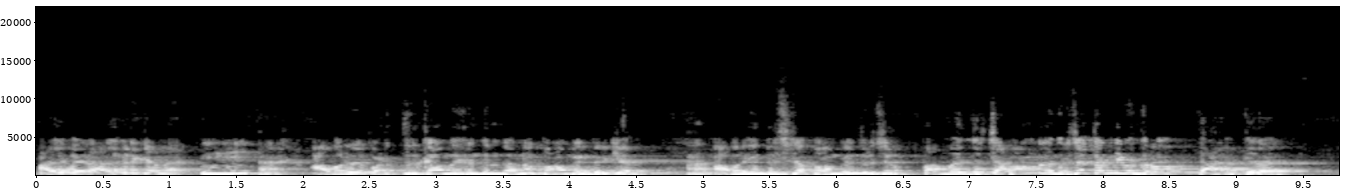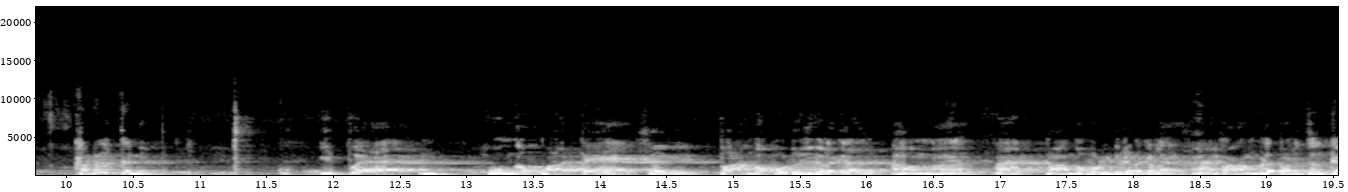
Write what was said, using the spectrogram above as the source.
ஆள் வேற ஆள் கிடைக்காம. அவர் படுத்திருக்காம இருந்திருந்தாருன்னா பாம்பு எந்திரிக்காது. அவர் எந்திரிச்சிட்டா பாம்பு எந்திரிச்சிடும் பாம்பு எழுந்திரிச்சா பாம்பு எந்திரிச்சா தண்ணி வந்துடும் யார் இருக்குதா கடல் தண்ணி. இப்ப உங்க பாட்டன் சரி. பாம்பை போட்டுட்டு கிடக்குறாரு. ஆமா? பாம்பை போட்டுட்டு கிடக்கல. பாம்புல படுத்திருக்க.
